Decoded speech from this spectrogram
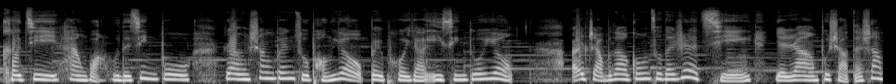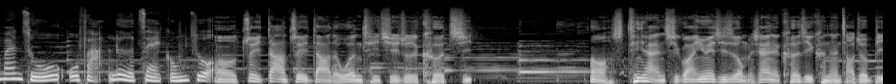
科技和网络的进步，让上班族朋友被迫要一心多用，而找不到工作的热情，也让不少的上班族无法乐在工作。呃，最大最大的问题其实就是科技。哦，听起来很奇怪，因为其实我们现在的科技可能早就比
